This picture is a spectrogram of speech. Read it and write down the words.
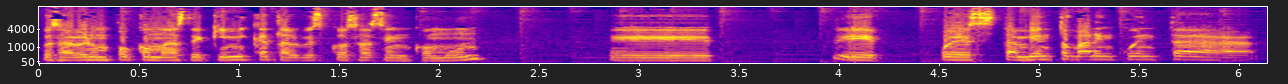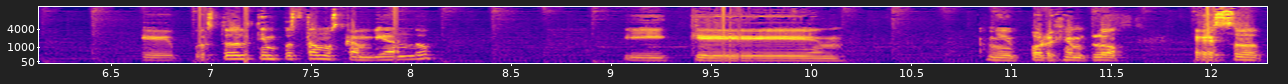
pues haber un poco más de química, tal vez cosas en común. Eh, eh, pues también tomar en cuenta que pues todo el tiempo estamos cambiando y que, eh, por ejemplo, eso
